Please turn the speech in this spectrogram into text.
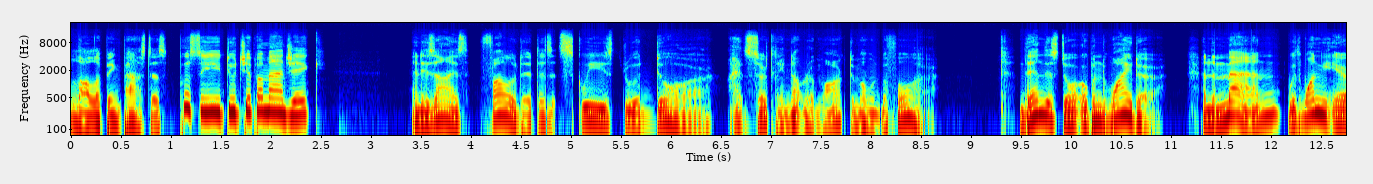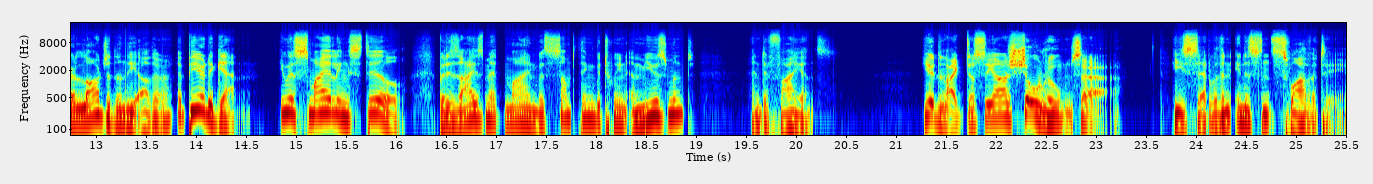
lolloping past us. Pussy, do Jip a magic. And his eyes followed it as it squeezed through a door I had certainly not remarked a moment before. Then this door opened wider, and the man, with one ear larger than the other, appeared again. He was smiling still, but his eyes met mine with something between amusement and defiance. You'd like to see our showroom, sir, he said with an innocent suavity.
